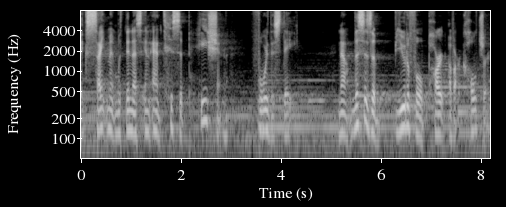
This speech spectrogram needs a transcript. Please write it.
excitement within us in anticipation for this day. Now, this is a beautiful part of our culture,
